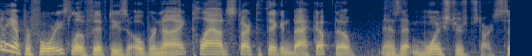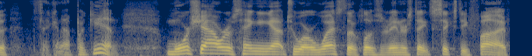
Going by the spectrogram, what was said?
in the upper 40s, low 50s overnight. Clouds start to thicken back up, though, as that moisture starts to thicken up again. More showers hanging out to our west, though, closer to Interstate 65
